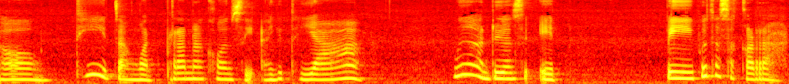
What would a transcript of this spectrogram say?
ทอง ที่จังหวัดพระนครศรีอยุธยา เมื่อเดือน 11 ปีพุทธศักราช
